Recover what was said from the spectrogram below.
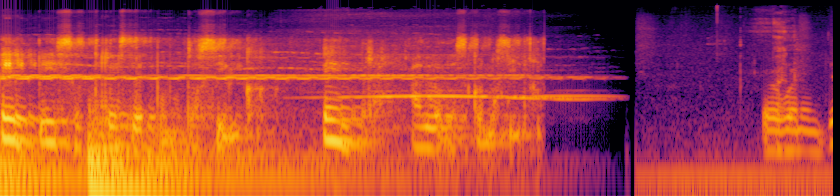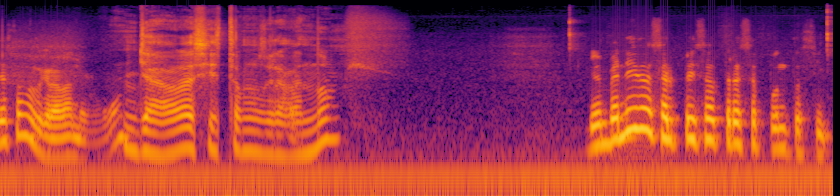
El piso 13.5. Entra a lo desconocido. Pero bueno, ya estamos grabando, ¿verdad? Ya, ahora sí estamos grabando. Bienvenidos al piso 13.5,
